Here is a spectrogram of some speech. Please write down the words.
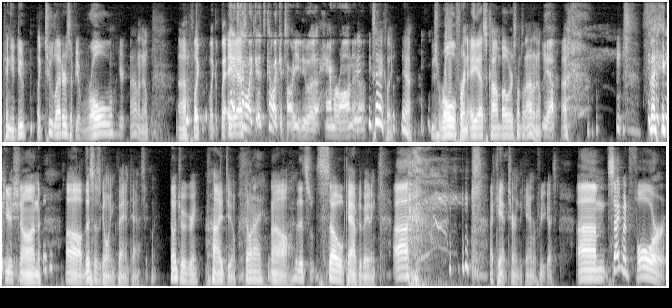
can you do like two letters if you roll your? I don't know. Uh, like like the Yeah, it's AS. kind of like it's kind of like guitar. You do a hammer on and a Exactly. Yeah. You just roll for an AS combo or something. I don't know. yeah. Uh, thank you, Sean. Oh, this is going fantastically. Don't you agree? I do. Don't I? Oh, that's so captivating. Uh, I can't turn the camera for you guys. Um, segment four.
